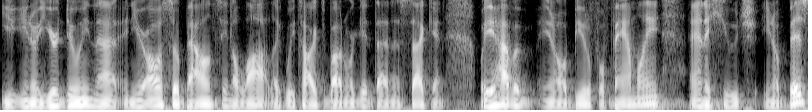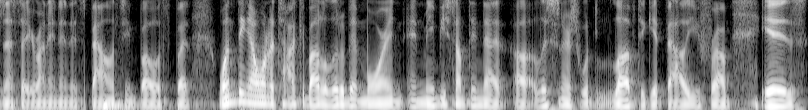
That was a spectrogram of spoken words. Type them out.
you, you know, you're doing that, and you're also balancing a lot, like we talked about, and we'll get that in a second. But you have a you know a beautiful family and a huge you know business that you're running, and it's balancing both. But one thing I want to talk about a little bit more, and, and maybe something that uh, listeners would love to get value from, is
